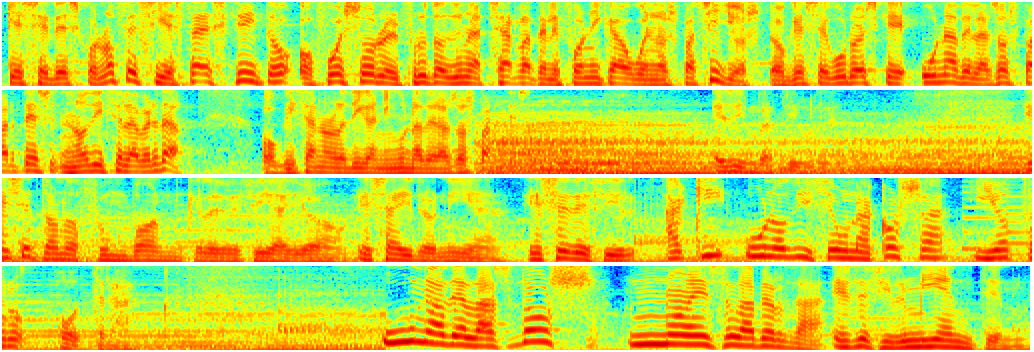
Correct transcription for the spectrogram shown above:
que se desconoce si está escrito o fue solo el fruto de una charla telefónica o en los pasillos. Lo que es seguro es que una de las dos partes no dice la verdad. O quizá no lo diga ninguna de las dos partes. Es imbatible. Ese tono zumbón que le decía yo, esa ironía, ese decir, aquí uno dice una cosa y otro otra. Una de las dos no es la verdad, es decir, mienten.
